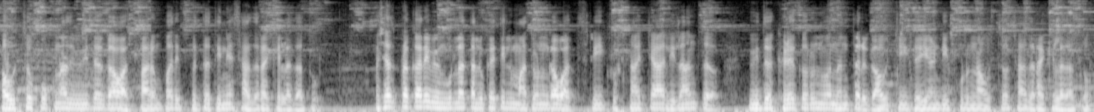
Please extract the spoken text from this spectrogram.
हा उत्सव कोकणात विविध गावात पारंपरिक पद्धतीने साजरा केला जातो. अशाच प्रकारे वेंगुर्ला तालुक्यातील मातोंड गावात श्रीकृष्णाच्या लिलांचं विविध खेळ करून व नंतर गावची दहीहंडी फोडून उत्सव साजरा केला जातो.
